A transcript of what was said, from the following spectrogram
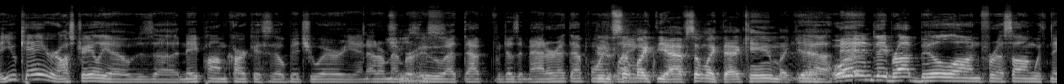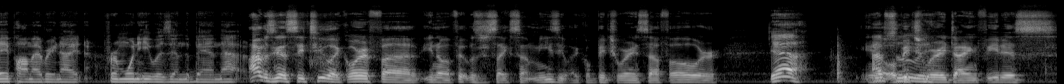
the UK or Australia was uh, Napalm Carcass Obituary, and I don't remember Jesus. who at that. Does it matter at that point? Dude, if something like yeah, if something like that came, like yeah. yeah, Or- and they brought Bill on for a song with Napalm every night from when he was in the band. That I was gonna say too, like, or if uh, you know, if it was just like something easy, like obituary and Suffo, or yeah, you know, Absolutely. obituary dying fetus.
